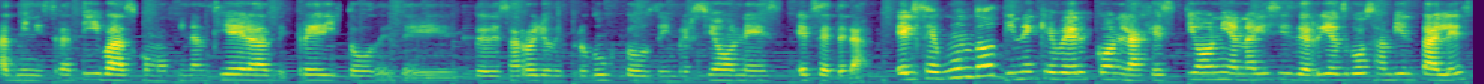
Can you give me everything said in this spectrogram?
administrativas como financieras, de crédito, de, de desarrollo de productos, de inversiones, etcétera. El segundo tiene que ver con la gestión y análisis de riesgos ambientales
